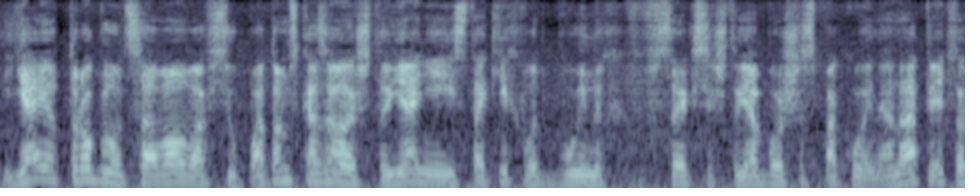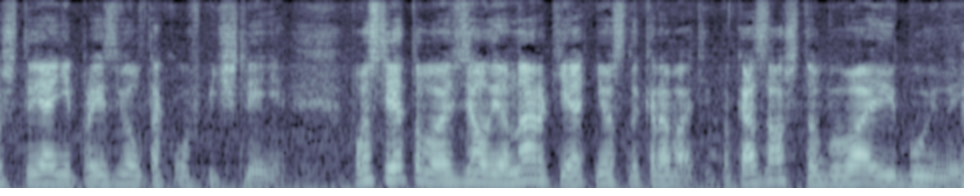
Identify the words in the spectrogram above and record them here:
Я ее трогал целовал вовсю. Потом сказала, что я не из таких вот буйных в сексе, что я больше спокойный. Она ответила, что я не произвел такого впечатления. После этого я взял ее на руки и отнес на кровати. Показал, что бываю и буйный.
